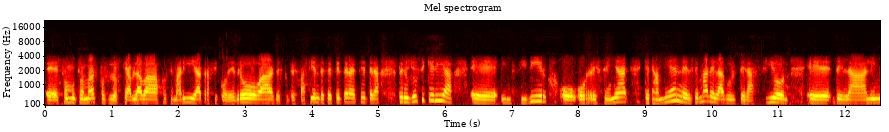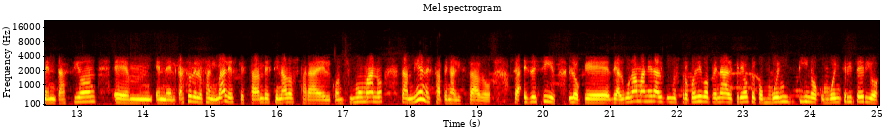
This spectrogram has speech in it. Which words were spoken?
eh, son mucho más pues los que hablaba José María, tráfico de drogas, de estupefacientes, etcétera, etcétera. Pero yo sí quería eh, incidir o, reseñar que también el tema de la adulteración, de la alimentación, em, en el caso de los animales que están destinados para el consumo humano, también está penalizado. O sea, es decir, lo que de alguna manera nuestro Código Penal creo que con buen tino, con buen criterio,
